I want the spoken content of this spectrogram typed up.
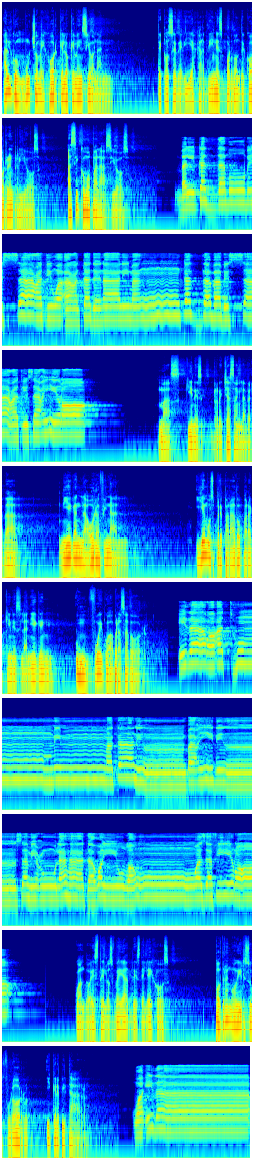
algo mucho mejor que lo que mencionan. te concedería jardines por donde corren ríos, así como palacios. Mas quienes rechazan la verdad niegan la hora final y hemos preparado para quienes la nieguen un fuego abrasador. مكان بعيد سمعوا لها تغيظا وزفيرا Cuando éste los vea desde lejos, podrán oír su furor y crepitar. وإذا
